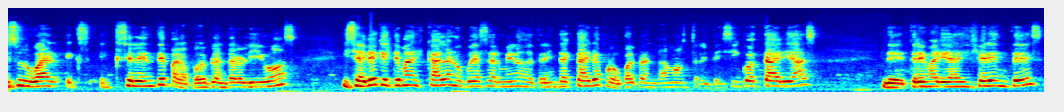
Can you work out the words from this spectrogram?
es un lugar excelente para poder plantar olivos. Y sabía que el tema de escala no podía ser menos de 30 hectáreas, por lo cual plantamos 35 hectáreas de tres variedades diferentes.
